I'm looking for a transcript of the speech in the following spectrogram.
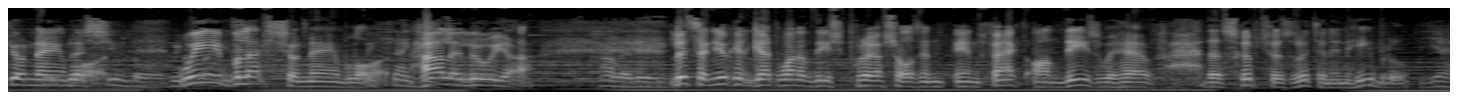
your name, bless Lord. you, Lord. We We bless your name, Lord. you, Hallelujah. Hallelujah. Listen, you can get one of these prayer shawls. In, in fact, on these we have the scriptures written in Hebrew. Yes.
